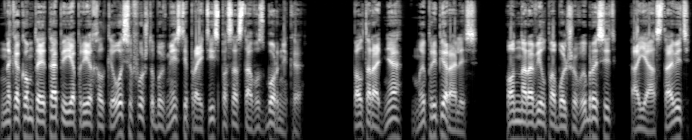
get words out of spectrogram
На каком-то этапе я приехал к Иосифу, чтобы вместе пройтись по составу сборника. Полтора дня мы припирались. Он норовил побольше выбросить, а я оставить,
